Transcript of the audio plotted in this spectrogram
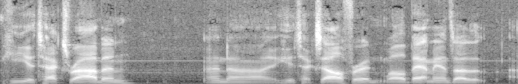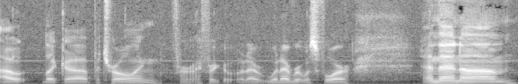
He attacks Robin, and uh, he attacks Alfred while Batman's out out like uh, patrolling for I forget whatever whatever it was for, and then um,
